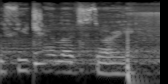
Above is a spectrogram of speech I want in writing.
The Future Love Story.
